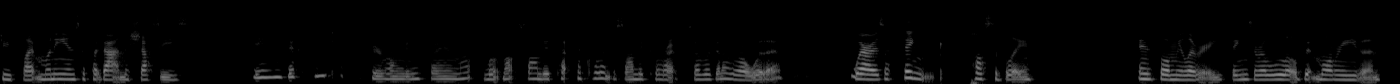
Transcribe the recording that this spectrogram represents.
due to like money and stuff like that, and the chassis being different. Be wrong in saying that, but that sounded technical and it sounded correct, so we're gonna roll with it. Whereas I think possibly in Formula E things are a little bit more even.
